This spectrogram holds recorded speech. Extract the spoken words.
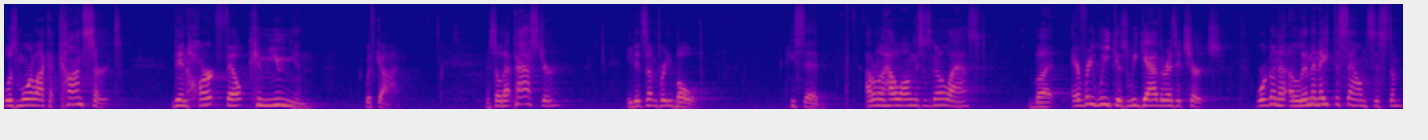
was more like a concert than heartfelt communion with God. And so that pastor, he did something pretty bold. He said, I don't know how long this is going to last, but every week as we gather as a church, we're going to eliminate the sound system.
